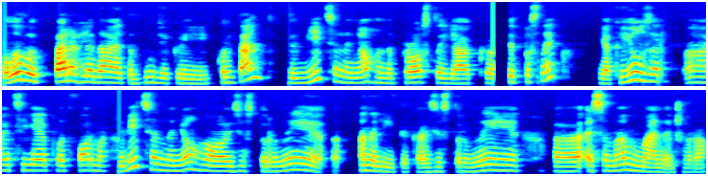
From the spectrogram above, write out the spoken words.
коли ви переглядаєте будь-який контент, дивіться на нього не просто як підписник, як юзер е, цієї платформи. Дивіться на нього зі сторони аналітика, зі сторони smm менеджера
